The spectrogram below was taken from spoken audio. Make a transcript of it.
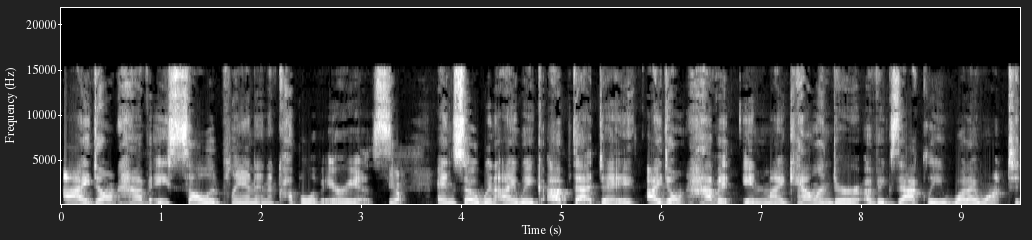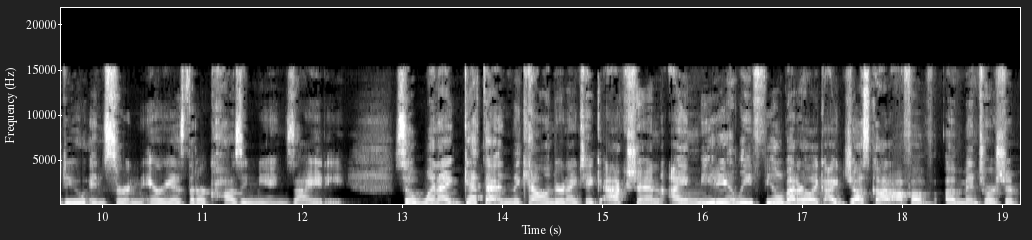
I don't have a solid plan in a couple of areas. Yep. And so when I wake up that day, I don't have it in my calendar of exactly what I want to do in certain areas that are causing me anxiety. So when I get that in the calendar and I take action, I immediately feel better. Like I just got off of a mentorship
